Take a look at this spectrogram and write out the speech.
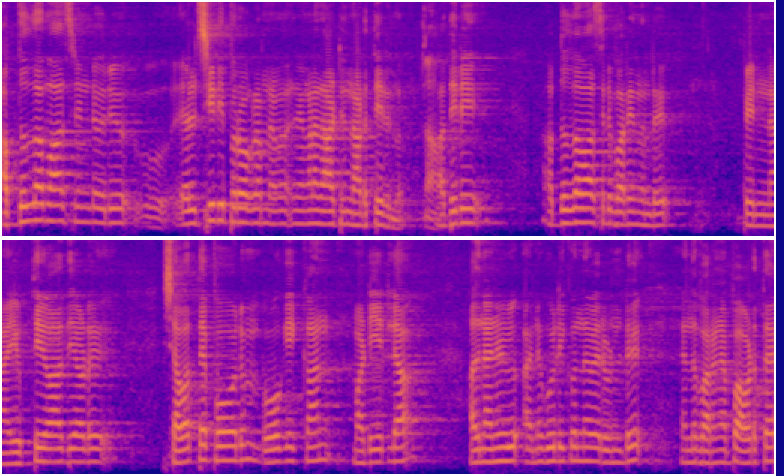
അബ്ദുള്ള വാസിന്റെ ഒരു എൽ സി ഡി പ്രോഗ്രാം ഞങ്ങളുടെ നാട്ടിൽ നടത്തിയിരുന്നു. അതിൽ അബ്ദുള്ള വാസിൽ പറയുന്നുണ്ട് പിന്നെ യുക്തിവാദിയോട് ശവത്തെ പോലും ഭോഗിക്കാൻ മടിയില്ല അതിനനു അനുകൂലിക്കുന്നവരുണ്ട് എന്ന് പറഞ്ഞപ്പോൾ അവിടുത്തെ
